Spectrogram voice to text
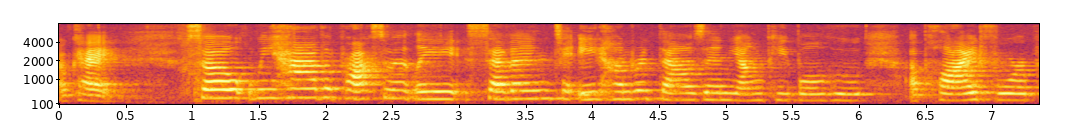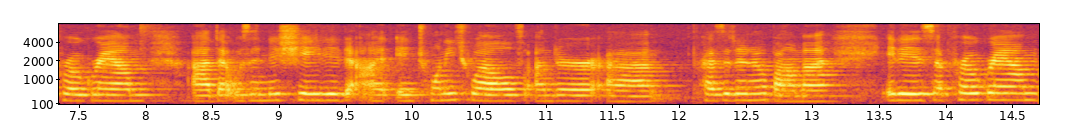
Okay. So we have approximately seven to 800,000 young people who applied for a program uh, that was initiated uh, in 2012 under uh, President Obama. It is a program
